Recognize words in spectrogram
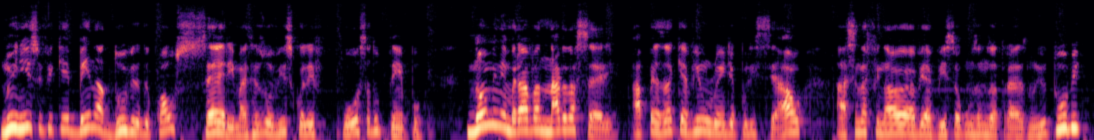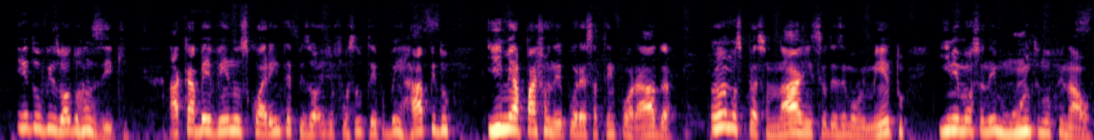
No início fiquei bem na dúvida de qual série, mas resolvi escolher Força do Tempo. Não me lembrava nada da série, apesar que havia um Ranger policial, a cena final eu havia visto alguns anos atrás no YouTube, e do visual do Hanzik. Acabei vendo os 40 episódios de Força do Tempo bem rápido e me apaixonei por essa temporada. Amo os personagens, seu desenvolvimento e me emocionei muito no final.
